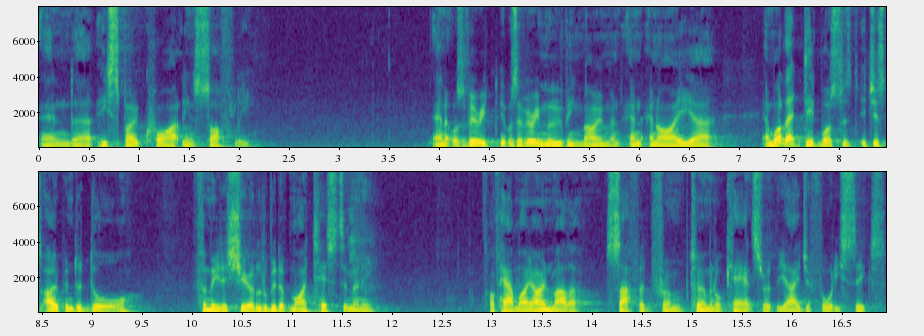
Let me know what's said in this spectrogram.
And uh, he spoke quietly and softly. And it was, very, it was a very moving moment. And, and, I, uh, and what that did was it just opened a door for me to share a little bit of my testimony of how my own mother suffered from terminal cancer at the age of 46.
